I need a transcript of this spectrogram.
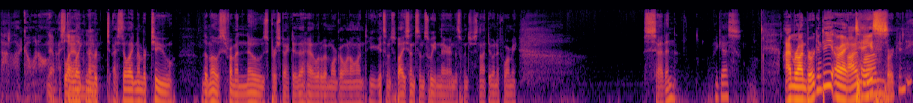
not a lot going on. Yeah, I still bland, like yeah. number. T- I still like number two, the most from a nose perspective. That had a little bit more going on. You could get some spice and some sweet in there, and this one's just not doing it for me. Seven, I guess. I'm Ron Burgundy. All right. I'm taste. Ron Burgundy.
